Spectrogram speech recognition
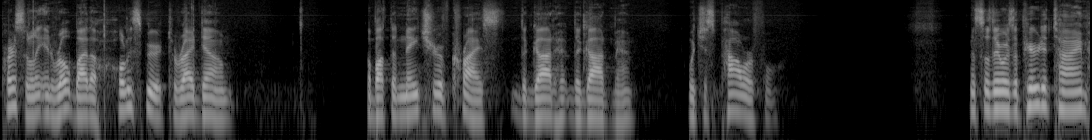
Personally, and wrote by the Holy Spirit to write down about the nature of Christ, the God, the God man, which is powerful. And so there was a period of time.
